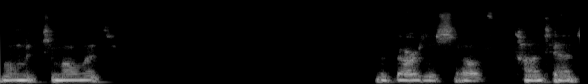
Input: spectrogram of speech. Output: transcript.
moment to moment, regardless of content.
